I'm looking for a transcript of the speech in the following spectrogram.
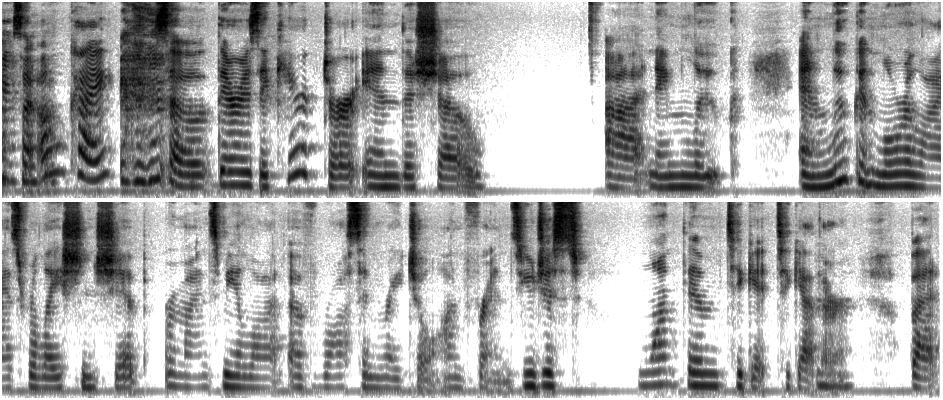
I was like, oh, okay. So there is a character in the show uh, named Luke. And Luke and Lorelai's relationship reminds me a lot of Ross and Rachel on Friends. You just want them to get together. But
